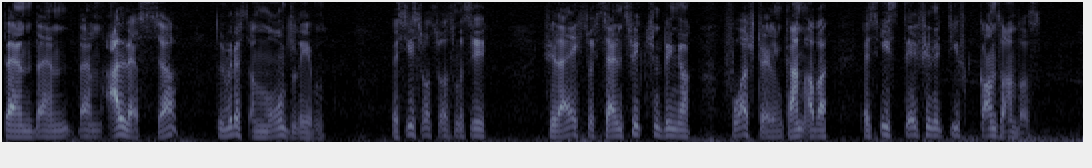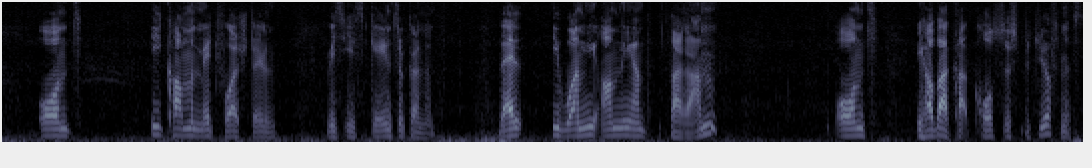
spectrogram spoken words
dein, dein, dein alles, ja. Du würdest am Mond leben. Das ist was, was man sich vielleicht durch Science-Fiction-Dinger vorstellen kann, aber es ist definitiv ganz anders. Und ich kann mir nicht vorstellen, wie es ist, gehen zu können. Weil ich war nie annähernd daran und ich habe auch kein großes Bedürfnis,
